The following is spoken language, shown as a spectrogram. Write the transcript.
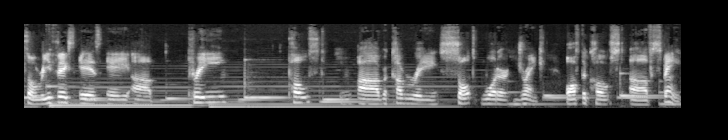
So Refix is a uh, pre post uh, recovery saltwater drink off the coast of Spain.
